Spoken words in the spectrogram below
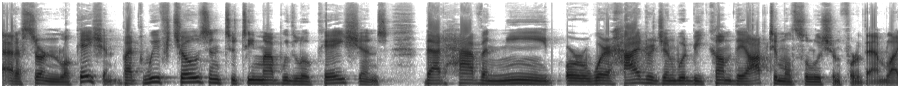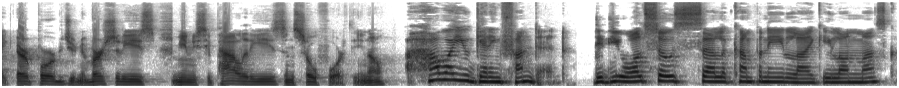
at a certain location but we've chosen to team up with locations that have a need or where hydrogen would become the optimal solution for them like airports universities municipalities and so forth you know? How are you getting funded did you also sell a company like Elon Musk?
